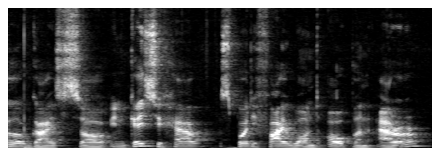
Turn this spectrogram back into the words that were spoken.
Hello guys, so in case you have Spotify won't open error,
